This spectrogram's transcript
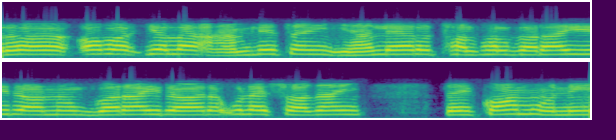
र अब यसलाई हामीले चाहिँ यहाँ ल्याएर छलफल गराइरहनु गराइरहेर उसलाई सजाय चाहिँ कम हुने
